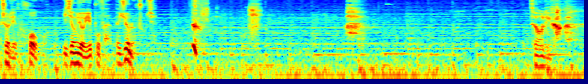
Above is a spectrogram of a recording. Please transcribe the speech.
这里的货物已经有一部分被运了出去。再往里看看。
